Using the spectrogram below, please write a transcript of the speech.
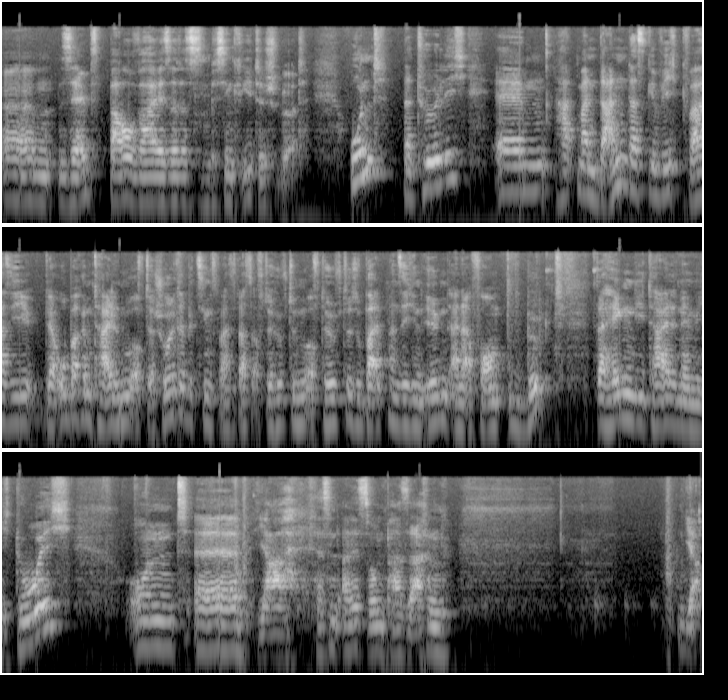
ähm, Selbstbauweise, dass es ein bisschen kritisch wird. Und natürlich ähm, hat man dann das Gewicht quasi der oberen Teile nur auf der Schulter, beziehungsweise das auf der Hüfte nur auf der Hüfte, sobald man sich in irgendeiner Form bückt. Da hängen die Teile nämlich durch und äh, ja, das sind alles so ein paar Sachen. Ja,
